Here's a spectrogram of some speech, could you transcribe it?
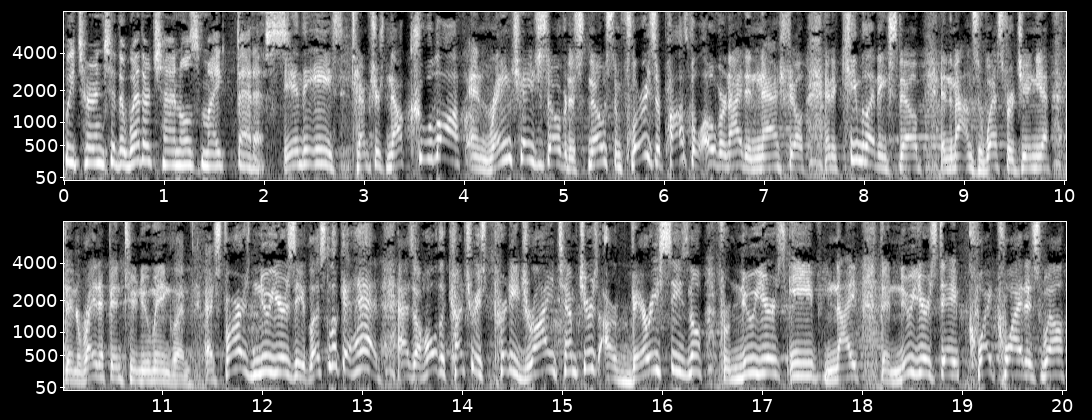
We turn to the Weather Channel's Mike Bettis. In the east, temperatures now cool off and rain changes over to snow. Some flurries are possible overnight in Nashville and accumulating snow in the mountains of West Virginia, then right up into New England. As far as New Year's Eve, let's look ahead. As a whole, the country is pretty dry and temperatures are very seasonal for New Year's Eve night. Then New Year's Day, quite quiet as well.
